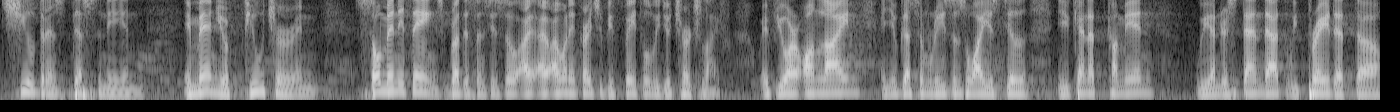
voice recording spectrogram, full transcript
children's destiny and, amen, your future and so many things, brothers and sisters. So I, I, I want to encourage you to be faithful with your church life. If you are online and you've got some reasons why you still you cannot come in, we understand that. We pray that uh,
